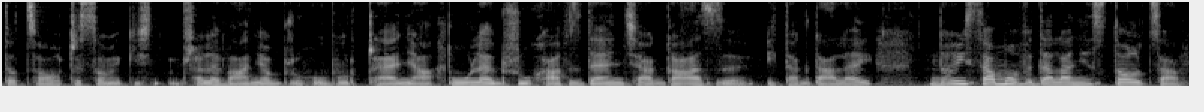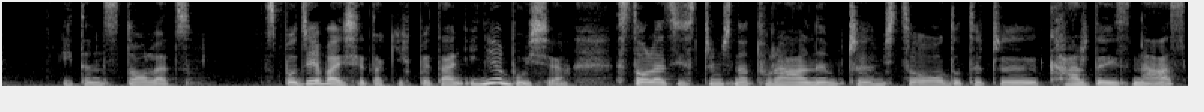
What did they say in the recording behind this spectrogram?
to co? Czy są jakieś przelewania brzuchu, burczenia, bóle brzucha, wzdęcia, gazy i tak dalej. No i samo wydalanie stolca i ten stolec, Spodziewaj się takich pytań i nie bój się. Stolec jest czymś naturalnym, czymś, co dotyczy każdej z nas.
